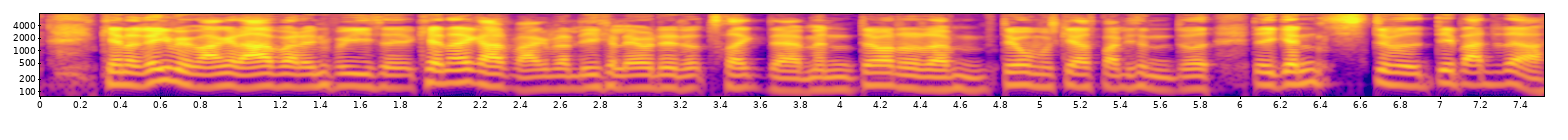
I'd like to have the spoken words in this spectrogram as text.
kender rimelig mange, der arbejder inden for IT, jeg kender ikke ret mange, der lige kan lave det der trick der, men det var, det, der, det var måske også bare lige sådan, du ved, det er igen, du ved, det er bare det der,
